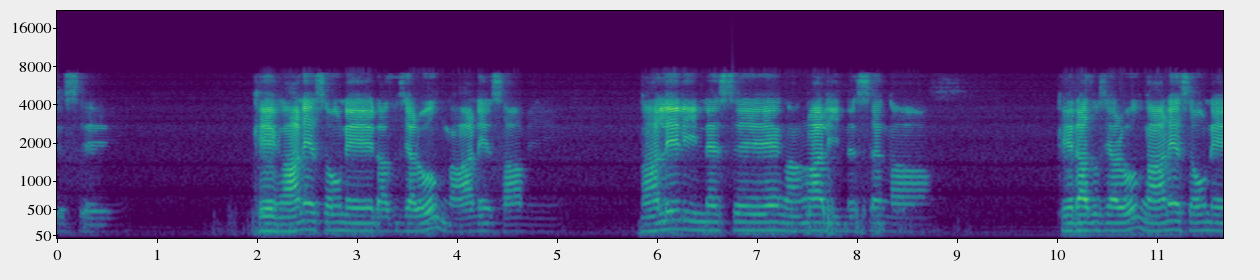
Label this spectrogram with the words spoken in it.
30ကဲ9နဲ့စုံနေဒါဆိုဆရာတို့9နဲ့စားမယ်9လေးလီ20 9ငါးလီ25ကဲဒါဆိုဆရာတို့9နဲ့စုံနေ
